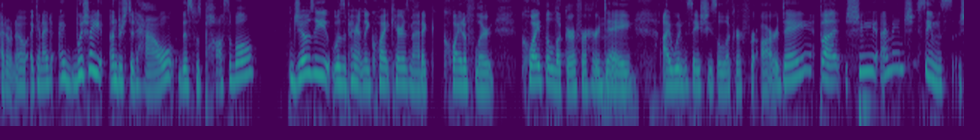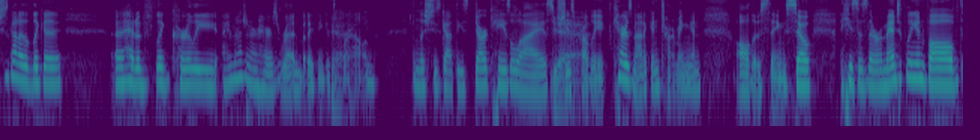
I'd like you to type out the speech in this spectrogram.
I don't know. Again, I, I wish I understood how this was possible. Josie was apparently quite charismatic, quite a flirt, quite the looker for her day. I wouldn't say she's a looker for our day, but she, I mean, she seems she's got a like a a head of like curly. I imagine her hair's red, but I think it's Yeah. brown. Unless she's got these dark hazel eyes, so she's Yeah. probably charismatic and charming and all those things. So he says they're romantically involved,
